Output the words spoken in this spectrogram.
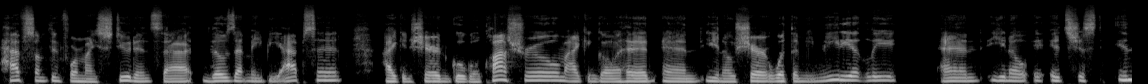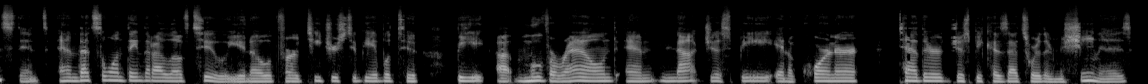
have something for my students that those that may be absent, I can share in Google Classroom. I can go ahead and, you know, share it with them immediately. And, you know, it, it's just instant. And that's the one thing that I love too, you know, for teachers to be able to be, uh, move around and not just be in a corner tethered just because that's where their machine is.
